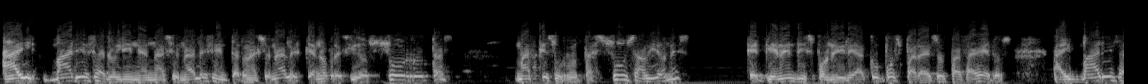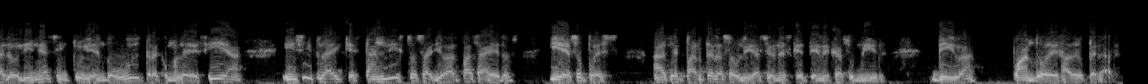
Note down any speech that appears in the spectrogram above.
Hay varias aerolíneas nacionales e internacionales que han ofrecido sus rutas, más que sus rutas, sus aviones que tienen disponibilidad de cupos para esos pasajeros. Hay varias aerolíneas, incluyendo Ultra, como le decía, EasyFly, que están listos a llevar pasajeros y eso pues hace parte de las obligaciones que tiene que asumir Viva cuando deja de operar.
